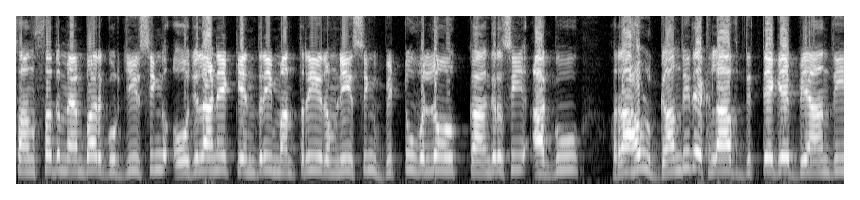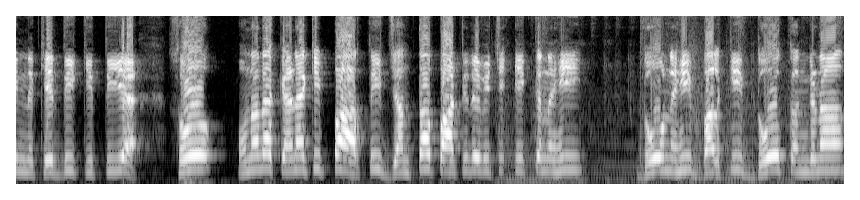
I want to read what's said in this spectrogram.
ਸੰਸਦ ਮੈਂਬਰ ਗੁਰਜੀਤ ਸਿੰਘ ਔਜਲਾ ਨੇ ਕੇਂਦਰੀ ਮੰਤਰੀ ਰਮਨੀਤ ਸਿੰਘ ਬਿੱਟੂ ਵੱਲੋਂ ਕਾਂਗਰਸੀ ਆਗੂ ਰਾਹੁਲ ਗਾਂਧੀ ਦੇ ਖਿਲਾਫ ਦਿੱਤੇ ਗਏ ਬਿਆਨ ਦੀ ਨਿਖੇਧੀ ਕੀਤੀ ਹੈ। ਸੋ ਉਹਨਾਂ ਦਾ ਕਹਿਣਾ ਹੈ ਕਿ ਭਾਰਤੀ ਜਨਤਾ ਪਾਰਟੀ ਦੇ ਵਿੱਚ ਇੱਕ ਨਹੀਂ, ਦੋ ਨਹੀਂ, ਬਲਕਿ ਦੋ ਕੰਗਣਾ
